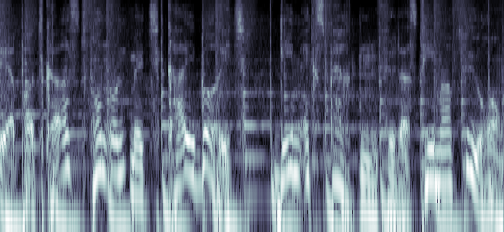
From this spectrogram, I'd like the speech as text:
Der Podcast von und mit Kai Beuth, dem Experten für das Thema Führung.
